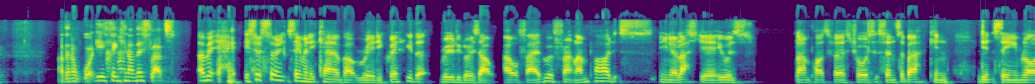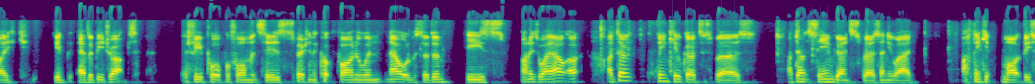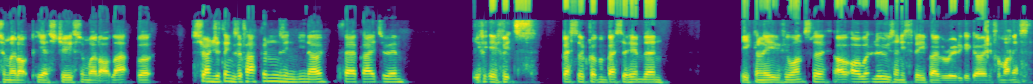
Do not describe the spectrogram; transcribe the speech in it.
I don't know. What are you thinking on this, lads? I mean, it's just something he came about really quickly that Rudiger is out, out of favour with Frank Lampard. It's, you know, last year he was Lampard's first choice at centre back, and it didn't seem like he'd ever be dropped. a few poor performances, especially in the cup final, and now all of a sudden he's on his way out. I, I don't think he'll go to Spurs. I don't see him going to Spurs anyway. I think it might be somewhere like PSG, somewhere like that. But stranger things have happened, and you know, fair play to him. If if it's best of the club and best of him, then he can leave if he wants to. I, I won't lose any sleep over Rudiger going, if I'm honest.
